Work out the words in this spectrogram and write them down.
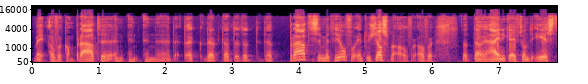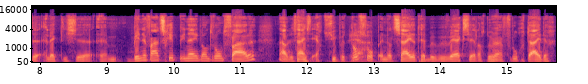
mee over kan praten. En, en, en dat, dat, dat, dat, dat, praten ze met heel veel enthousiasme over. over dat, nou, Heineken heeft dan de eerste elektrische eh, binnenvaartschip in Nederland rondvaren. Nou, daar zijn ze echt super trots op. En dat zij dat hebben bewerkstelligd door daar vroegtijdig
